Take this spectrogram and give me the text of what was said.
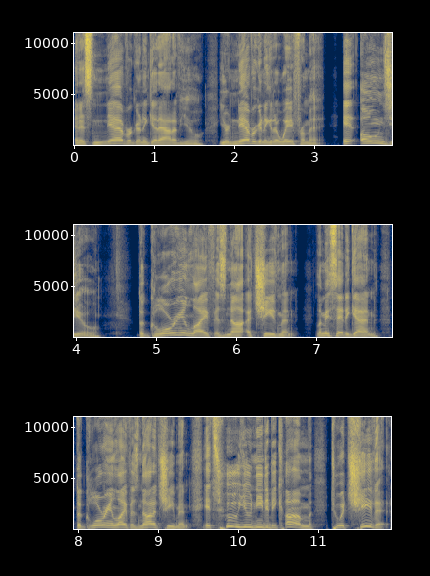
and it's never going to get out of you. You're never going to get away from it. It owns you. The glory in life is not achievement. Let me say it again. The glory in life is not achievement. It's who you need to become to achieve it.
